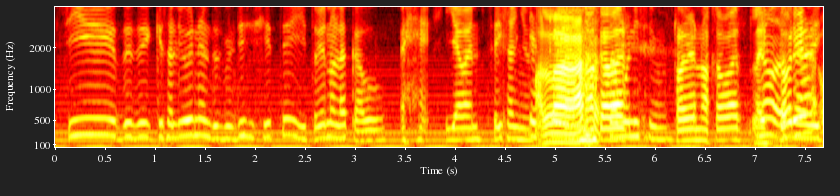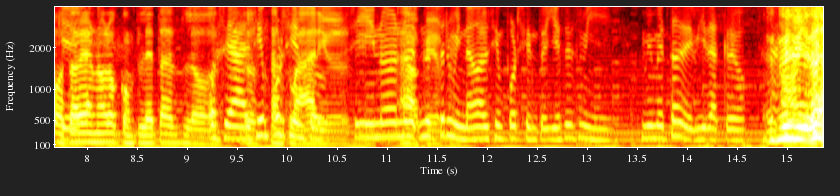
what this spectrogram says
Sí, desde que salió en el 2017 y todavía no la acabo. ya van, seis años. Es que-. ¿No Está acabas, buenísimo. ¿Todavía no acabas la No, o sea, historia o que- todavía no lo completas los O sea, al los 100%. santuarios? Sí, no, no, Ah, no he terminado al 100% y esa es mi, mi meta de vida, creo. De vida.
